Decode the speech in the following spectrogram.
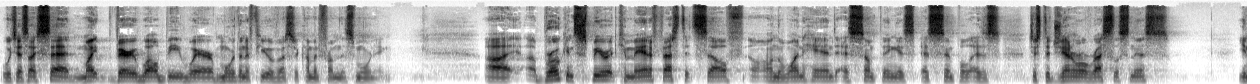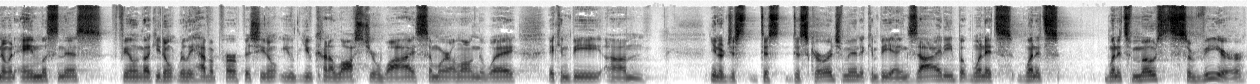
which, as I said, might very well be where more than a few of us are coming from this morning. Uh, a broken spirit can manifest itself, on the one hand, as something as, as simple as just a general restlessness, you know, an aimlessness, feeling like you don't really have a purpose, you, don't, you, you kind of lost your why somewhere along the way. It can be um, you know, just dis- discouragement, it can be anxiety, but when it's, when, it's, when it's most severe,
